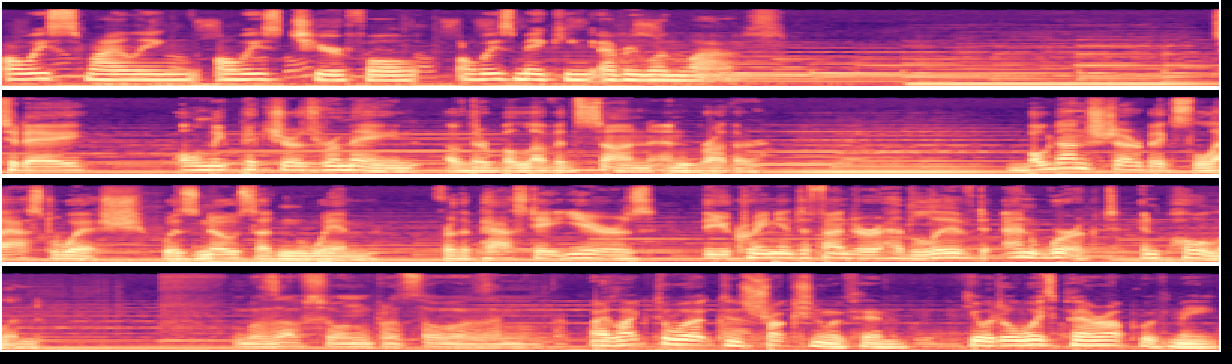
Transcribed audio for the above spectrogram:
Always smiling, always cheerful, always making everyone laugh. Today, only pictures remain of their beloved son and brother. Bogdan Sherbik's last wish was no sudden whim. For the past eight years, the Ukrainian defender had lived and worked in Poland. I like to work construction with him. He would always pair up with me.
